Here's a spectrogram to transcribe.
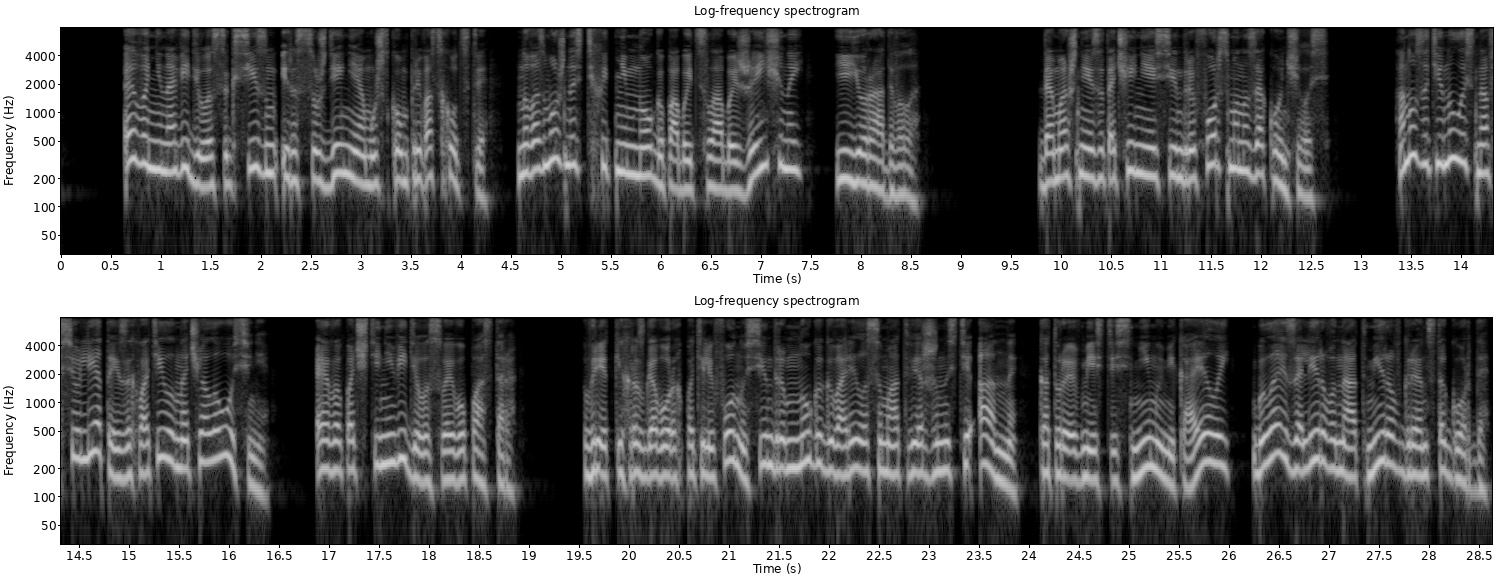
Эва ненавидела сексизм и рассуждения о мужском превосходстве, но возможность хоть немного побыть слабой женщиной ее радовало. Домашнее заточение Синдры Форсмана закончилось. Оно затянулось на все лето и захватило начало осени. Эва почти не видела своего пастора. В редких разговорах по телефону Синдра много говорила о самоотверженности Анны, которая вместе с ним и Микаэлой была изолирована от мира в Грэнста-Горде.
